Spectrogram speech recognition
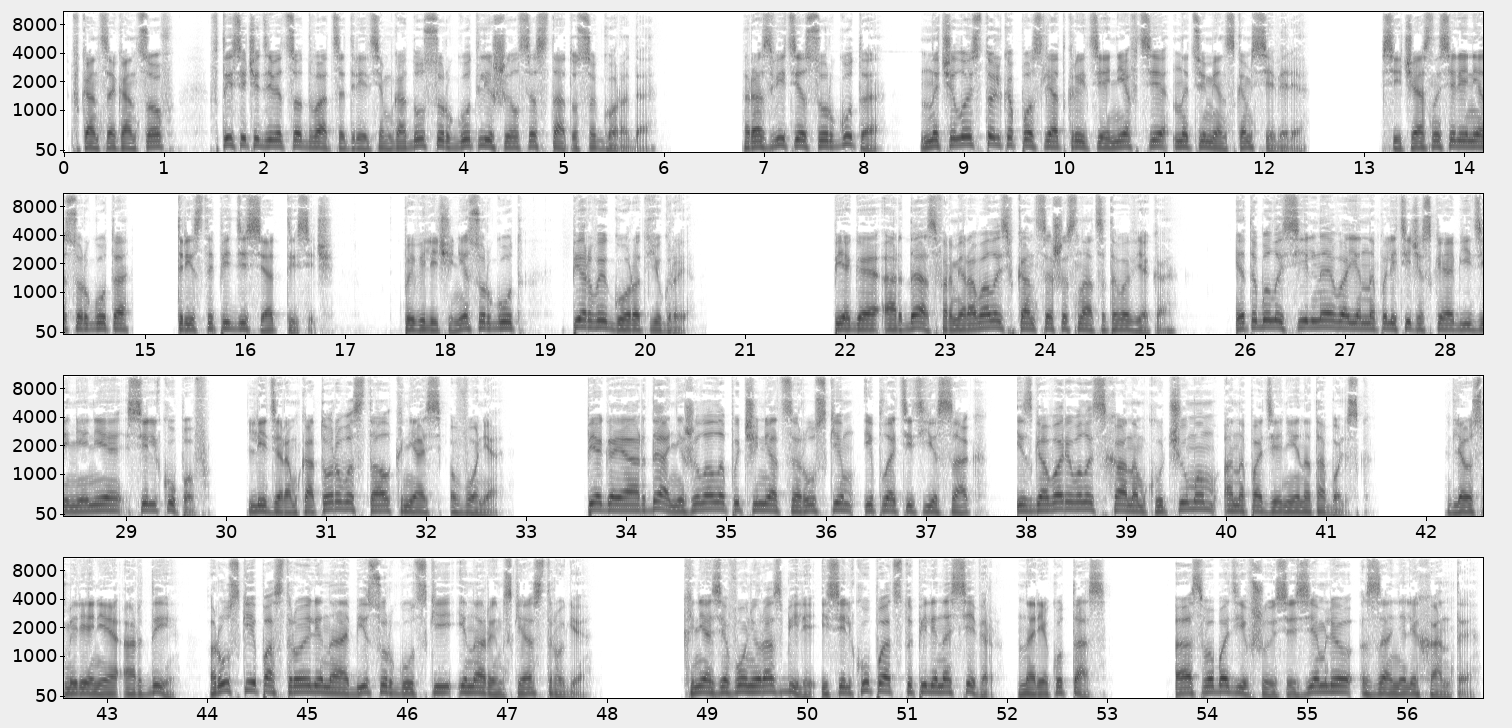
В конце концов, в 1923 году Сургут лишился статуса города. Развитие Сургута началось только после открытия нефти на Тюменском севере. Сейчас население Сургута 350 тысяч. По величине Сургут – первый город Югры. Пегая Орда сформировалась в конце XVI века. Это было сильное военно-политическое объединение селькупов, лидером которого стал князь Воня. Пегая Орда не желала подчиняться русским и платить ясак, и с ханом Кучумом о нападении на Тобольск. Для усмирения Орды русские построили на Оби Сургутские и Нарымские остроги. Князя Воню разбили, и селькупы отступили на север, на реку Таз, а освободившуюся землю заняли ханты.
